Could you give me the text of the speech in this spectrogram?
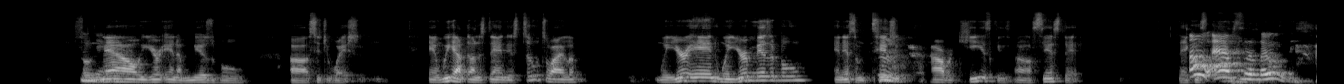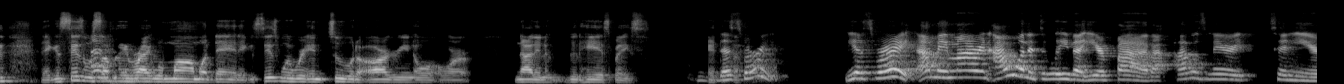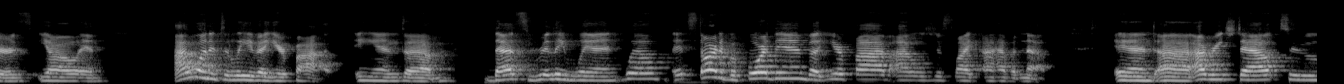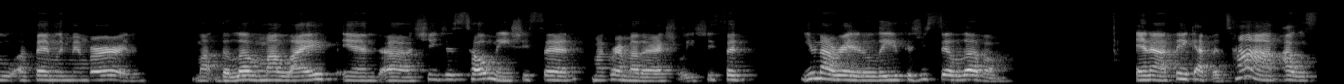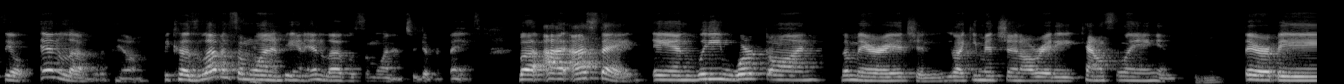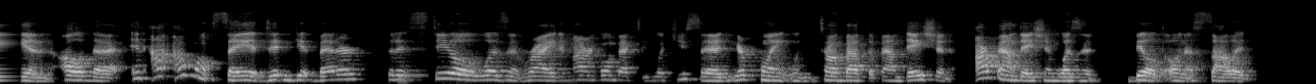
So yeah. now you're in a miserable uh, situation. And we have to understand this too, Twyla. When you're in, when you're miserable and there's some tension, mm. our kids can uh, sense that. They oh, absolutely. they can sense when ain't right with mom or dad. They can sense when we're into it or the arguing or, or not in a good headspace. That's right. Yes, right. I mean, Myron, I wanted to leave at year five. I, I was married 10 years, y'all, and I wanted to leave at year five. And um, that's really when, well, it started before then, but year five, I was just like, I have enough. And uh, I reached out to a family member and my, the love of my life. And uh, she just told me, she said, my grandmother actually, she said, You're not ready to leave because you still love him. And I think at the time I was still in love with him because loving someone and being in love with someone are two different things. But I, I stayed and we worked on the marriage and like you mentioned already, counseling and mm-hmm. therapy and all of that. And I, I won't say it didn't get better, but it still wasn't right. And Myron, going back to what you said, your point when you talk about the foundation, our foundation wasn't built on a solid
